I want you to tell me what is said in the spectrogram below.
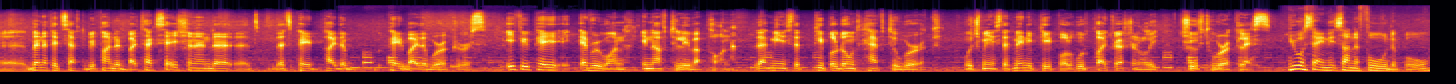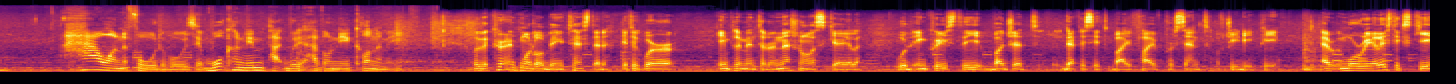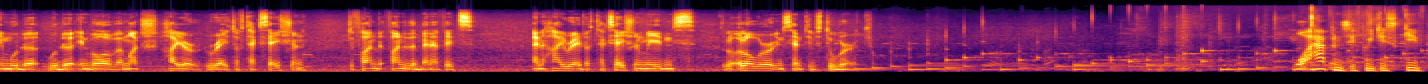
Uh, benefits have to be funded by taxation and uh, that's paid by, the, paid by the workers. If you pay everyone enough to live upon, that means that people don't have to work, which means that many people would quite rationally choose to work less. You're saying it's unaffordable. How unaffordable is it? What kind of impact would it have on the economy? Well, the current model being tested, if it were implemented on a national scale would increase the budget deficit by 5% of GDP. A more realistic scheme would, uh, would uh, involve a much higher rate of taxation to fund, fund the benefits, and a high rate of taxation means lower incentives to work. What happens if we just give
